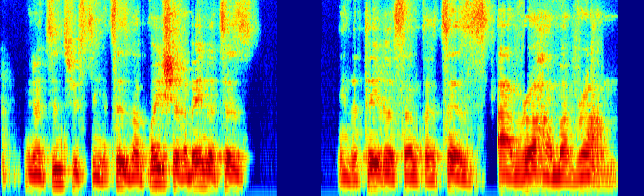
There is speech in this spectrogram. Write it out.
You know, it's interesting. It says about Moshe Rabbeinu, it says in the Torah Santa, it says Avraham Avram.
